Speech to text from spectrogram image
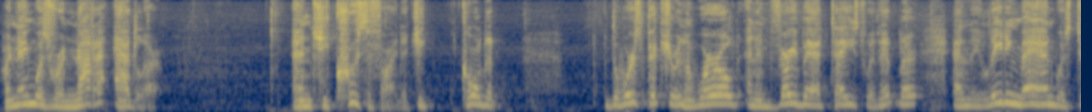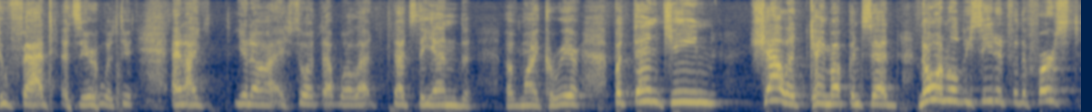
Her name was Renata Adler. And she crucified it. She called it the worst picture in the world and in very bad taste with Hitler. And the leading man was too fat. Zero was too. And I, you know, I thought that, well, that, that's the end of my career. But then Gene Shalit came up and said, No one will be seated for the first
